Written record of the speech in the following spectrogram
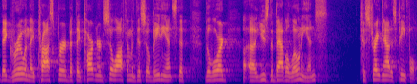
They grew and they prospered, but they partnered so often with disobedience that the Lord uh, uh, used the Babylonians to straighten out his people,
